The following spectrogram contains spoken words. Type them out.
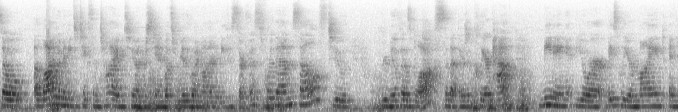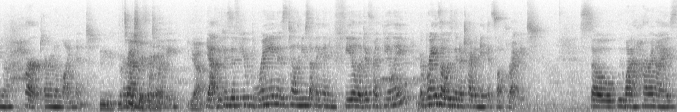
So a lot of women need to take some time to understand what's really going on underneath the surface for themselves to remove those blocks so that there's a clear path meaning your basically your mind and your heart are in alignment Mm, that's around nice way your of putting it. fertility Yeah. yeah because if your brain is telling you something and you feel a different feeling your brain's always going to try to make itself right so we want to harmonize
